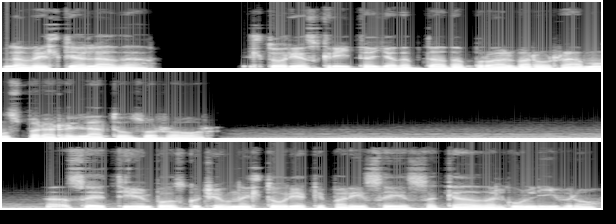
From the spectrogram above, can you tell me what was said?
La Bestia Alada. Historia escrita y adaptada por Álvaro Ramos para relatos horror. Hace tiempo escuché una historia que parece sacada de algún libro,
